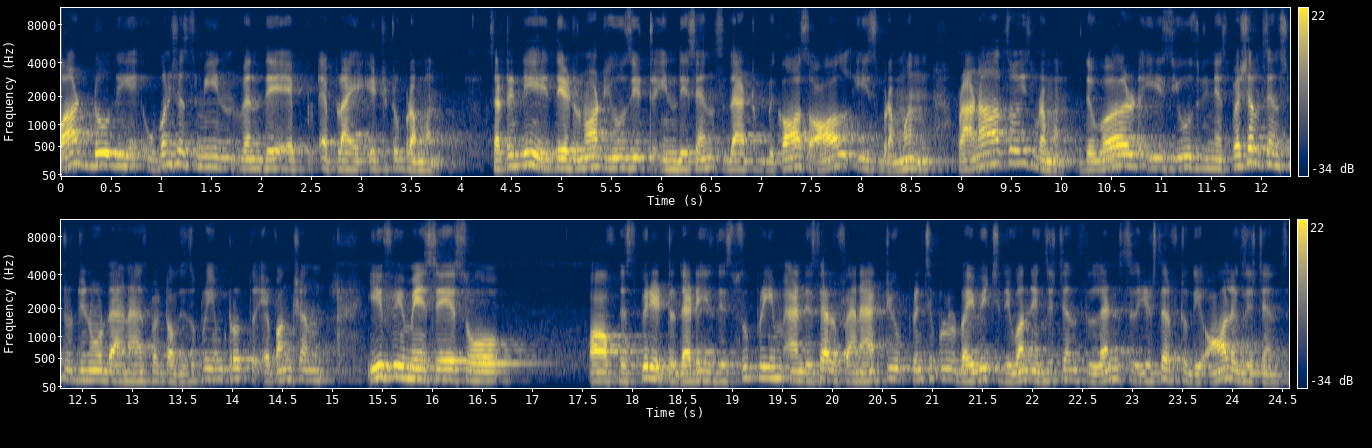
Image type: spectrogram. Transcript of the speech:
what do the Upanishads mean when they ap- apply it to Brahman? Certainly, they do not use it in the sense that because all is Brahman, prana also is Brahman. The word is used in a special sense to denote an aspect of the supreme truth, a function, if we may say so, of the spirit that is the supreme and the self, an active principle by which the one existence lends itself to the all existence,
